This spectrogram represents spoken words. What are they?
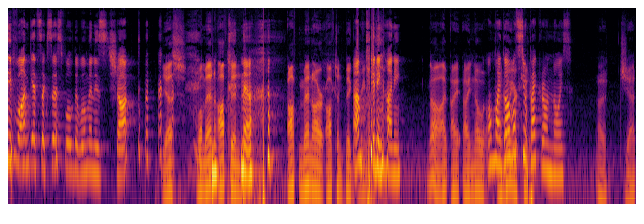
if one gets successful, the woman is shocked. yes. Well, men often no, men are often big. I'm dreamers. kidding, honey. No, I I, I know. Oh my I god, what's your kidding. background noise? A jet?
